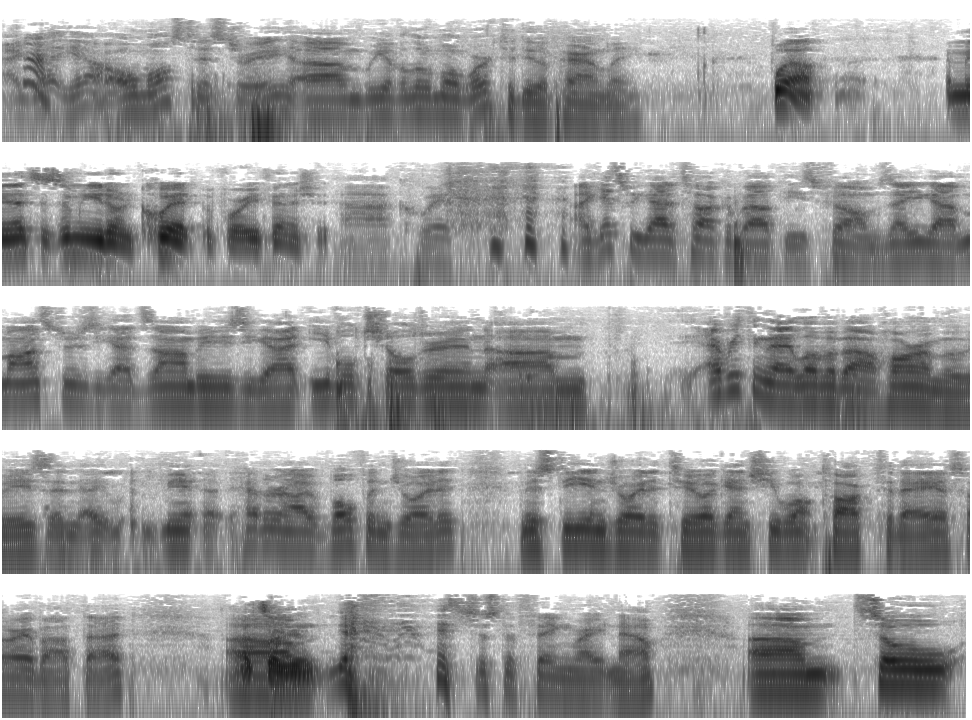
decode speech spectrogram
I got, yeah, almost history. Um, we have a little more work to do apparently. Well, I mean, that's assuming you don't quit before you finish it. Ah, quit. I guess we got to talk about these films. Now you got monsters, you got zombies, you got evil children. Um, everything that I love about horror movies, and uh, me, uh, Heather and I both enjoyed it. Miss D enjoyed it too. Again, she won't talk today. Sorry about that. Um, it's just a thing right now. Um, so,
